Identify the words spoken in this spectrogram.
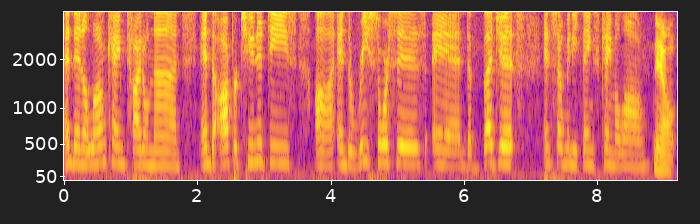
And then along came Title IX and the opportunities uh, and the resources and the budgets and so many things came along. Now,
